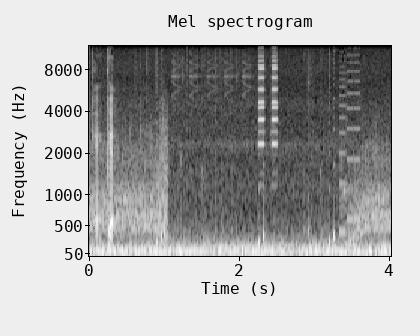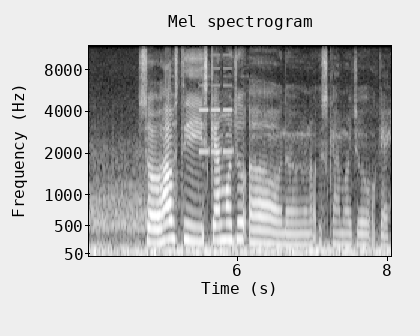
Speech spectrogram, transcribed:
Okay, good. So how's the scan module? Oh no no no the scan module. Okay.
